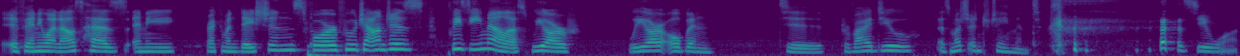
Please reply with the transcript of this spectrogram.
if anyone else has any recommendations for food challenges, please email us. We are we are open to provide you as much entertainment as you want.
